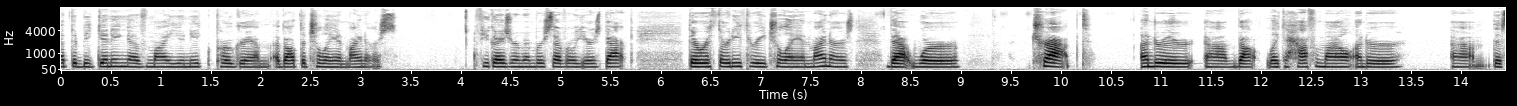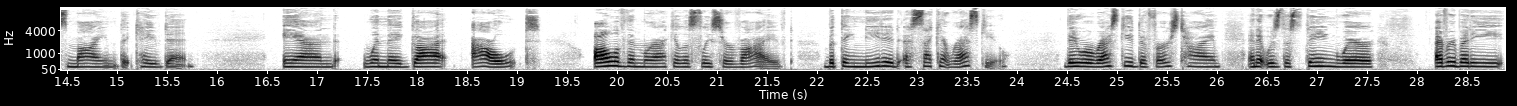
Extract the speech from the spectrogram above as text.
at the beginning of my unique program about the Chilean miners. If you guys remember several years back, there were 33 Chilean miners that were trapped under um, about like a half a mile under um, this mine that caved in. And when they got out, all of them miraculously survived, but they needed a second rescue. They were rescued the first time, and it was this thing where everybody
